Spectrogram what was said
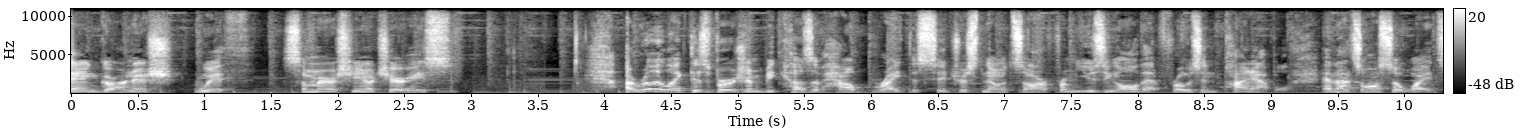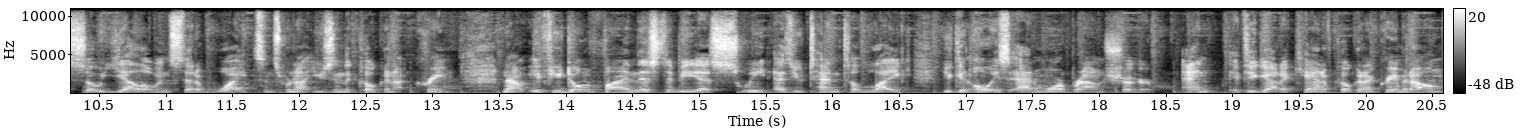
and garnish with some maraschino cherries I really like this version because of how bright the citrus notes are from using all that frozen pineapple. And that's also why it's so yellow instead of white since we're not using the coconut cream. Now if you don't find this to be as sweet as you tend to like, you can always add more brown sugar. And if you got a can of coconut cream at home,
